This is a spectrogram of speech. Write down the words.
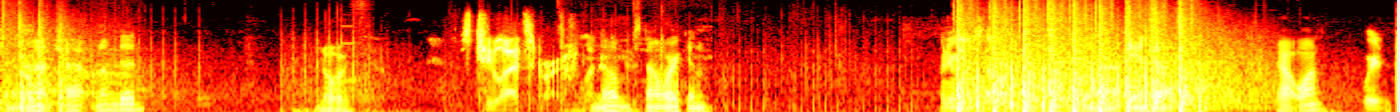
Can I not chat when I'm dead? North. There's two lads in a rifle. Nope, it's not working. What do you mean it's not working? Uh, yeah, can't chat. Got one. Weird.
